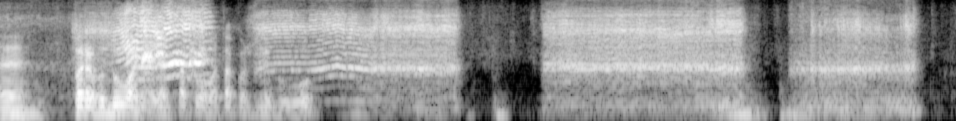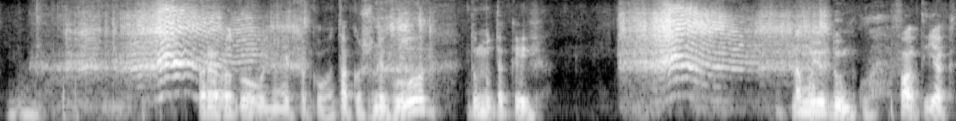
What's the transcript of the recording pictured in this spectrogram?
Е, перегодування як такого також не було. Перегодовування як такого також не було. Тому такий, на мою думку, факт як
